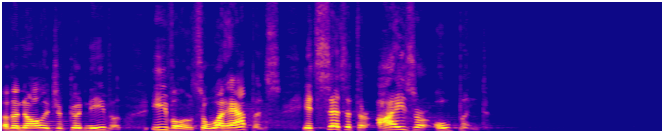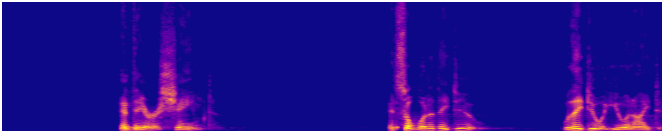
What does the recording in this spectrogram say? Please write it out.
of the knowledge of good and evil. Evil. And so what happens? It says that their eyes are opened and they are ashamed. And so what do they do? Well, they do what you and I do.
